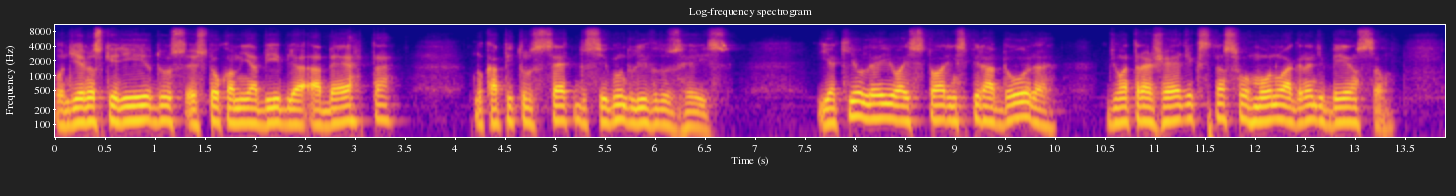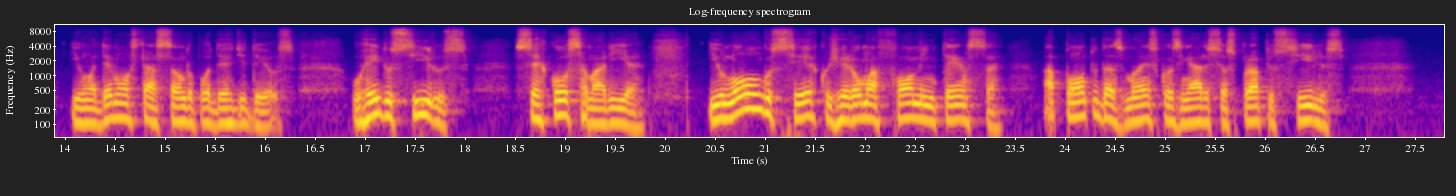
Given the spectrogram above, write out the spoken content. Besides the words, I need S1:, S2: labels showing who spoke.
S1: Bom dia, meus queridos. Eu estou com a minha Bíblia aberta no capítulo 7 do segundo livro dos Reis. E aqui eu leio a história inspiradora de uma tragédia que se transformou numa grande bênção e uma demonstração do poder de Deus. O rei dos Círios cercou Samaria e o longo cerco gerou uma fome intensa, a ponto das mães cozinharem seus próprios filhos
